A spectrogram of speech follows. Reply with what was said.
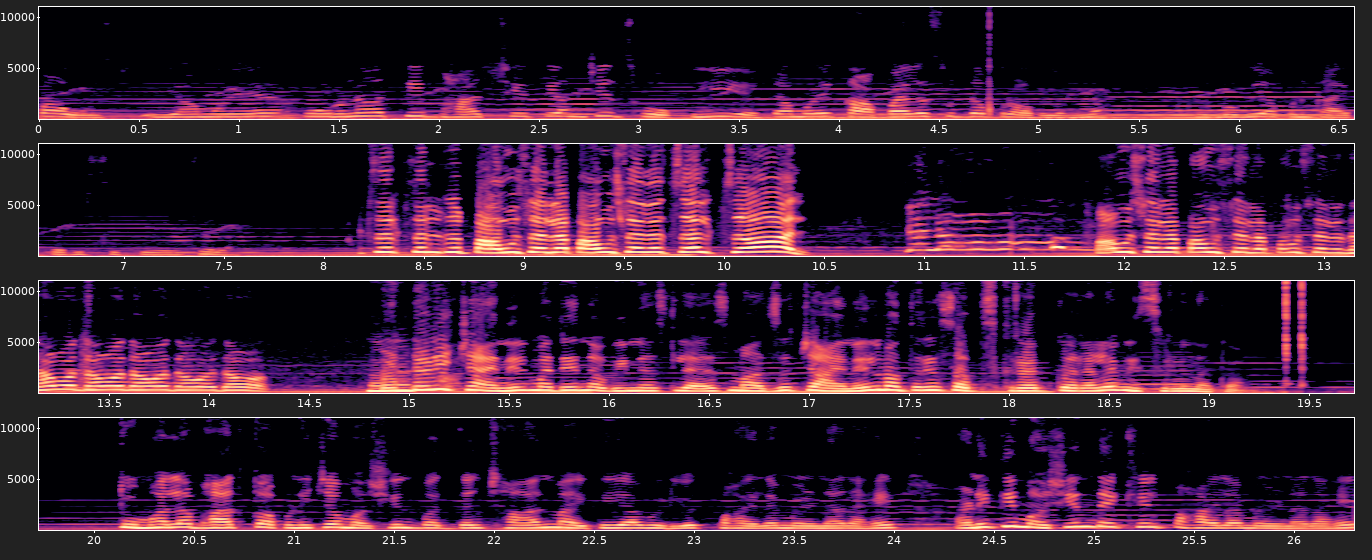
पाऊस यामुळे पूर्ण ती भात शेती आमची झोपली आहे. त्यामुळे कापायला सुद्धा प्रॉब्लेम ना? तर बघूया आपण काय परिस्थिती आहे. चला. चल चल चल पाऊस आला पाऊस आला चल. चल. पाऊस आला पाऊस आला पाऊस आला धावा धावा धावा धावा धावा. मंडळी चॅनेलमध्ये नवीन असल्यास माझं चॅनेल मात्र सबस्क्राईब करायला विसरू नका. तुम्हाला भात कापणीच्या मशीनबद्दल छान माहिती या व्हिडिओत पाहायला मिळणार आहे आणि ती मशीन देखील पाहायला मिळणार आहे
